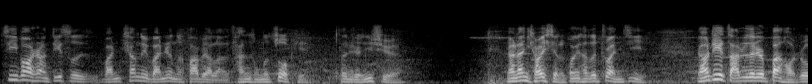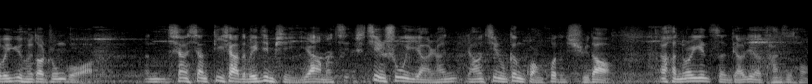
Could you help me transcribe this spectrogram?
青报》上第一次完相对完整的发表了谭嗣同的作品的人学，然后梁启超也写了关于他的传记，然后这些杂志在这办好之后被运回到中国，嗯，像像地下的违禁品一样嘛，禁禁书一样，然后然后进入更广阔的渠道，然后很多人因此了解了谭嗣同。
